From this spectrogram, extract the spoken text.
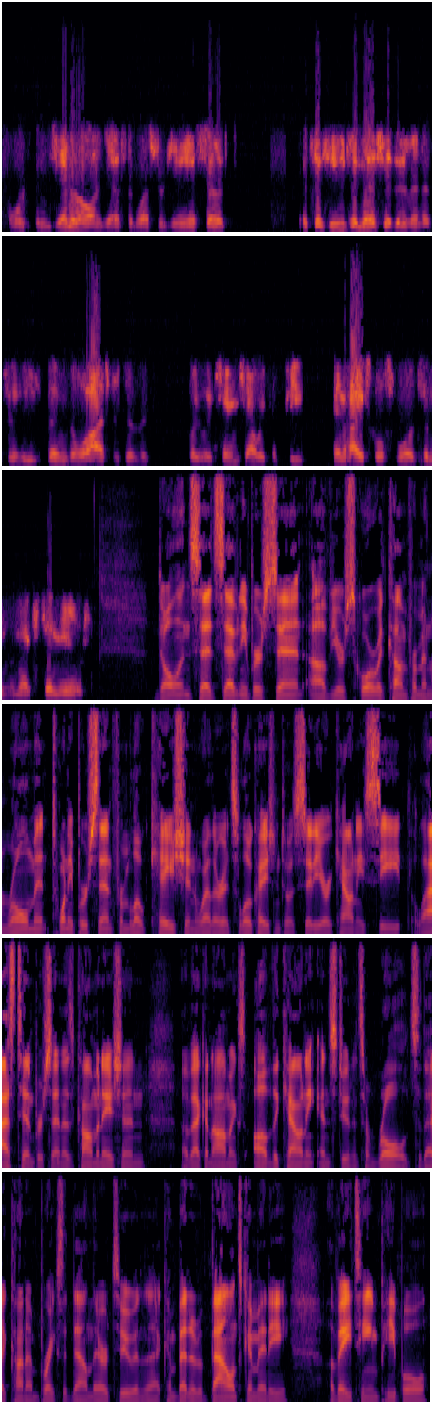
sports in general, I guess, in West Virginia. So it's a huge initiative and it's a huge thing to watch because it completely changed how we compete in high school sports in the next 10 years. Dolan said 70% of your score would come from enrollment, 20% from location, whether it's location to a city or a county seat. The last 10% is a combination of economics of the county and students enrolled. So that kind of breaks it down there, too. And that competitive balance committee of 18 people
